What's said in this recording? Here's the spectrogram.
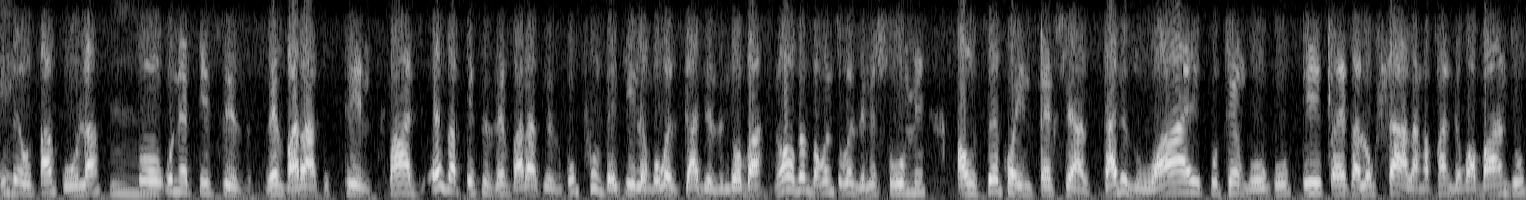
ube usagula Mm. so unee-pieces zevirus still. But ezaa pieces zeviruses kuphuvekile ngokwezitadies into yoba noko emva kweentsuku ezilishumi awusekho infectious. That is why kuthe ngoku ixesha lokuhlala ngaphandle kwabantu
